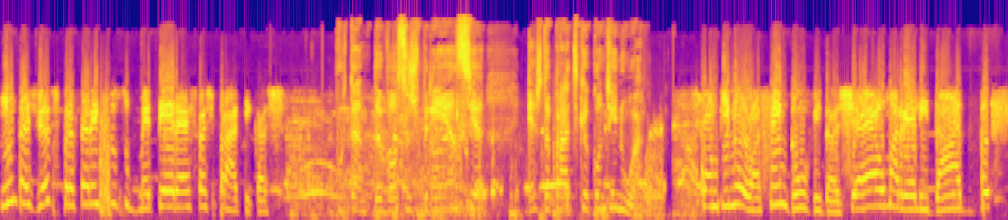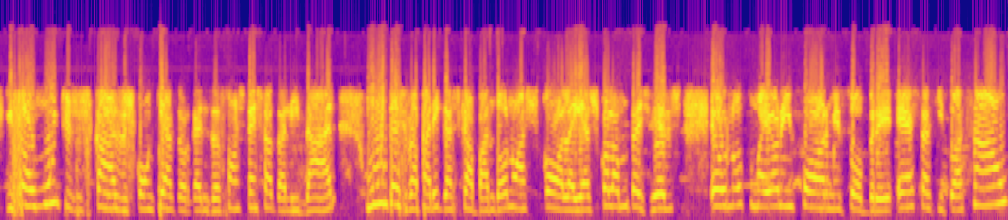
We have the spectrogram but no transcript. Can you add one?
muitas vezes preferem se submeter a estas práticas. Portanto, da vossa experiência, esta prática continua? Continua, sem dúvidas. É uma realidade e são muitos os casos com que as organizações têm estado a lidar. Muitas raparigas que abandonam a escola e a escola muitas vezes é o nosso maior informe sobre esta situação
